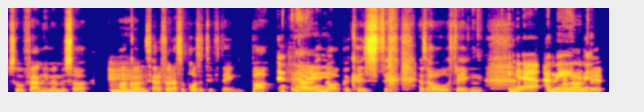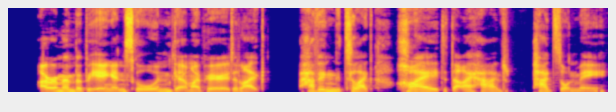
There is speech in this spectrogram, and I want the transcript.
sort of family members are mm. are going mm. through. And I feel that's a positive thing, but Definitely. apparently not because there's a whole thing. Yeah, I mean, I remember being in school and getting my period and like having to like hide that I had pads on me.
